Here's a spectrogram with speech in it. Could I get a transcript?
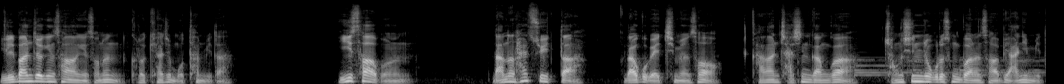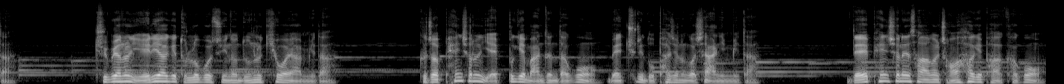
일반적인 상황에서는 그렇게 하지 못합니다. 이 사업은 나는 할 수 있다 라고 외치면서 강한 자신감과 정신력으로 승부하는 사업이 아닙니다. 주변을 예리하게 둘러볼 수 있는 눈을 키워야 합니다. 그저 펜션을 예쁘게 만든다고 매출이 높아지는 것이 아닙니다. 내 펜션의 상황을 정확하게 파악하고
